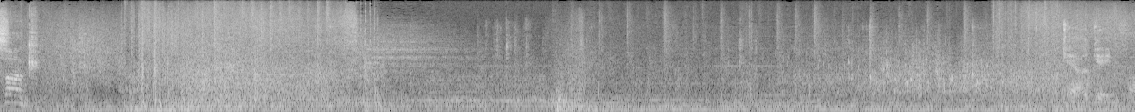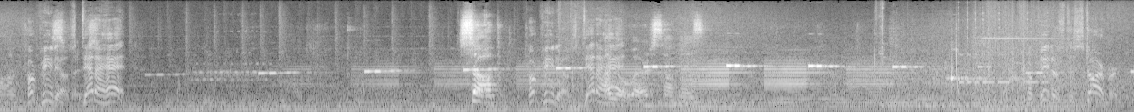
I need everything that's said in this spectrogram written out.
Sunk. Okay, I'll gain fine. Torpedoes, dead ahead. Sub! Torpedoes, dead ahead. I ahead. where sub is. Torpedoes to starboard.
